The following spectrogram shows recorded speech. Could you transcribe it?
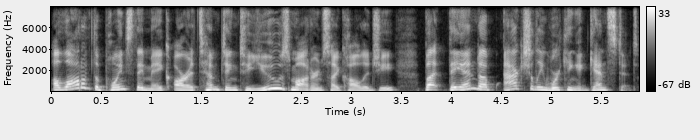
a lot of the points they make are attempting to use modern psychology, but they end up actually working against it.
